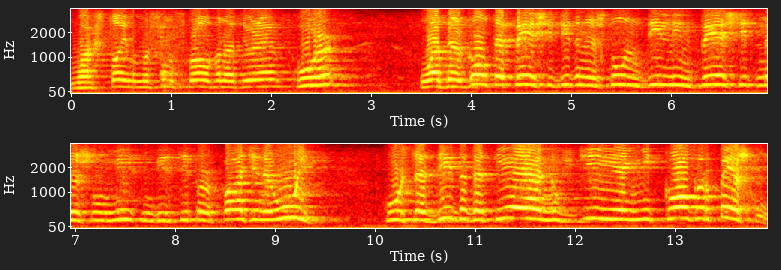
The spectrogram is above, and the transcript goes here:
Ua shtoi më shumë sprovën atyre kur ua dërgonte peshqit ditën e shtunë dilnin peshqit me shumicë mbi sipërfaqen e ujt kurse ditët e tjera nuk gjije një kokërr peshku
